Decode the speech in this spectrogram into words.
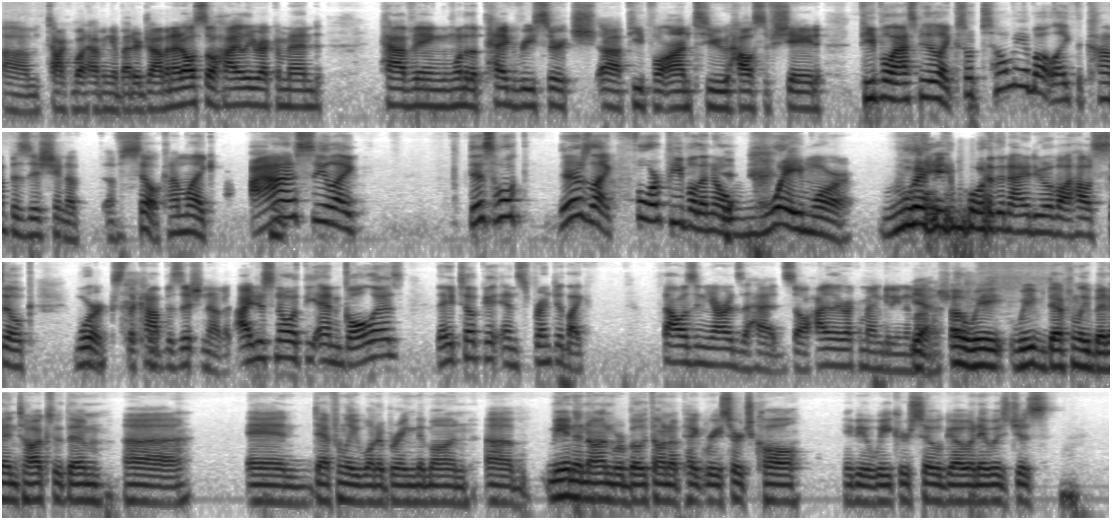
um, talk about having a better job. And I'd also highly recommend having one of the peg research uh, people onto House of Shade. People ask me, they're like, "So tell me about like the composition of of silk," and I'm like, I honestly like this whole. There's like four people that know way more, way more than I do about how silk works, the composition of it. I just know what the end goal is. They took it and sprinted like thousand yards ahead. So highly recommend getting them on yeah. the show. Oh, we we've definitely been in talks with them, uh, and definitely want to bring them on. Um, me and Anon were both on a peg research call maybe a week or so ago, and it was just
